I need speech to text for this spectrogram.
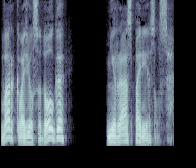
Варк возился долго, не раз порезался.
